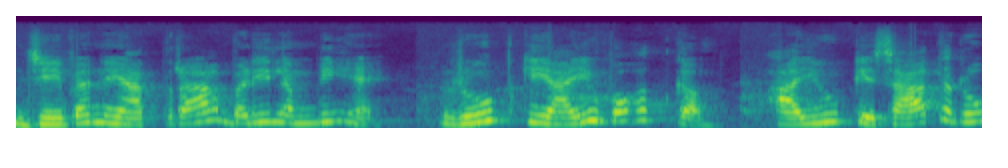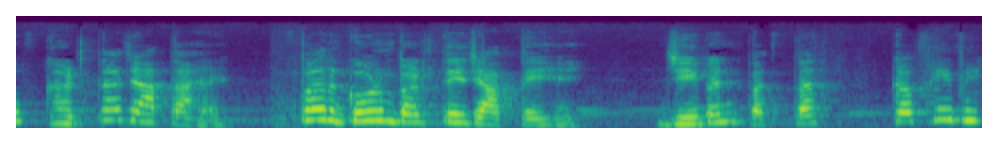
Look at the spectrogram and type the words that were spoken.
जीवन यात्रा बड़ी लंबी है। रूप की आयु बहुत कम। आयु के साथ रूप घटता जाता है, पर गुण बढ़ते जाते हैं। जीवन पथ पर कभी भी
